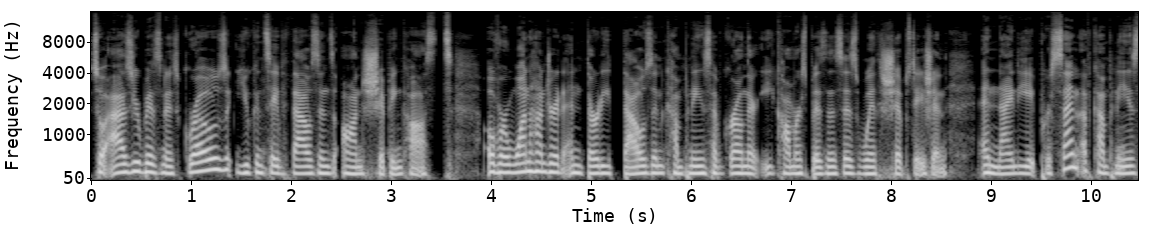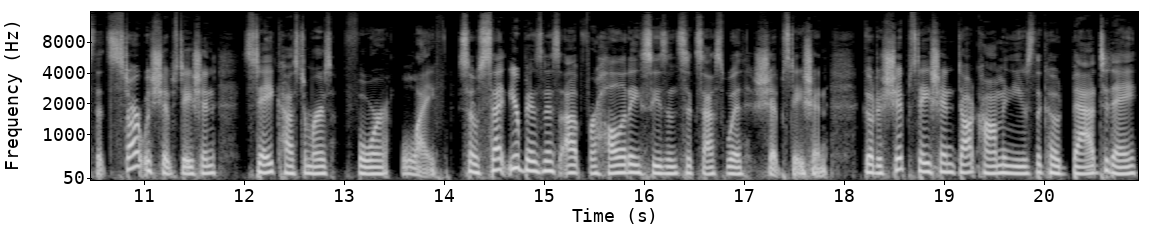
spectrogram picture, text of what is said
So, as your business grows, you can save thousands on shipping costs. Over 130,000 companies have grown their e commerce businesses with ShipStation, and 98% of companies that start with ShipStation stay customers for life. So, set your business up for holiday season success with ShipStation. Go to shipstation.com and use the code code BAD today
